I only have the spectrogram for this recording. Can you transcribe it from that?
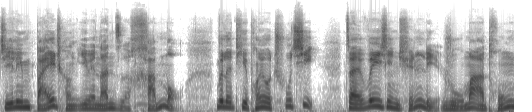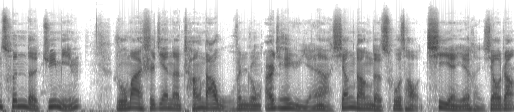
吉林白城一位男子韩某，为了替朋友出气，在微信群里辱骂同村的居民，辱骂时间呢长达五分钟，而且语言啊相当的粗糙，气焰也很嚣张。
